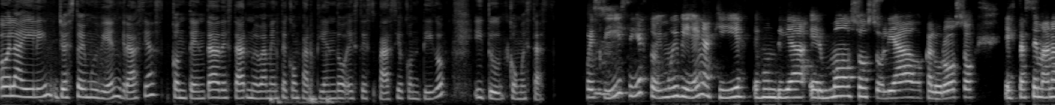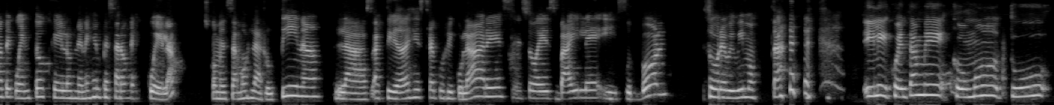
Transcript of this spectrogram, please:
Hola, Ili. Yo estoy muy bien, gracias. Contenta de estar nuevamente compartiendo este espacio contigo. ¿Y tú, cómo estás? Pues sí, sí, estoy muy bien. Aquí es, un día hermoso, soleado, caluroso. Esta semana te cuento que los nenes empezaron la escuela. Comenzamos la rutina, las actividades extracurriculares, eso es baile y fútbol. Sobrevivimos. Ili, cuéntame cómo tú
